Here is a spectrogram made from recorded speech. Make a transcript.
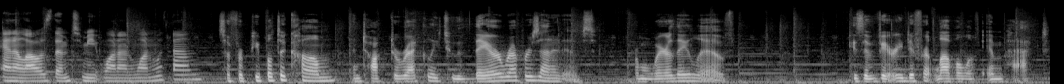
and allows them to meet one on one with them. So, for people to come and talk directly to their representatives from where they live is a very different level of impact.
